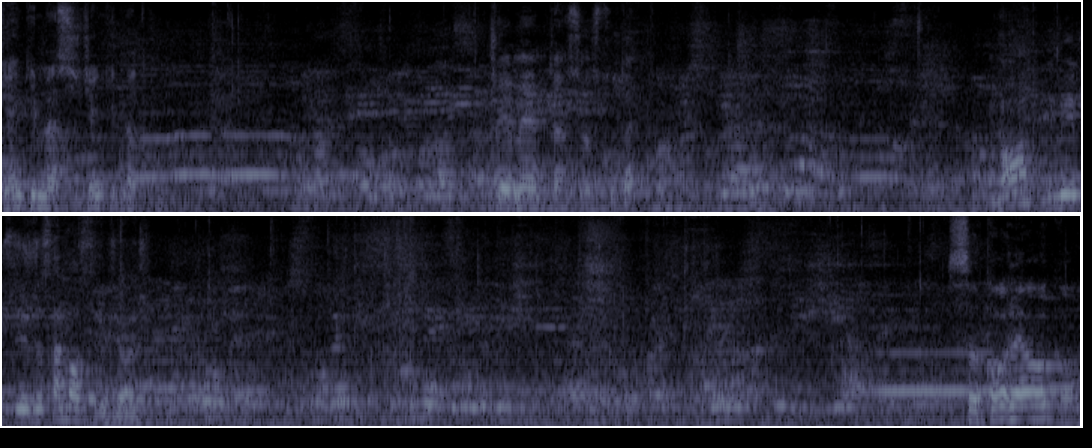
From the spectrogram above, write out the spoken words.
Dzięki Messi, dzięki bratku. Czy ja miałem ten sos tutaj? No, mówię przecież, że sam ostry wziąłeś. Sokole oko.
